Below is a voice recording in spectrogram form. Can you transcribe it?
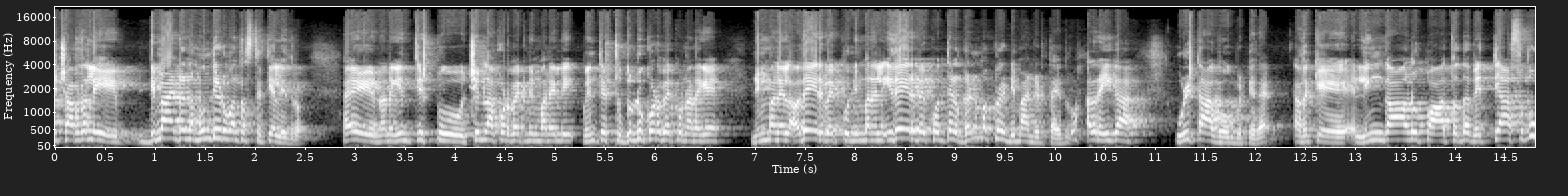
ವಿಚಾರದಲ್ಲಿ ಡಿಮ್ಯಾಂಡ್ ಅನ್ನು ಮುಂದಿಡುವಂಥ ಸ್ಥಿತಿಯಲ್ಲಿದ್ದರು ಏಯ್, ನನಗೆ ಇಂತಿಷ್ಟು ಚಿನ್ನ ಕೊಡ್ಬೇಕು ನಿಮ್ಮ ಮನೇಲಿ, ಇಂತಿಷ್ಟು ದುಡ್ಡು ಕೊಡಬೇಕು ನನಗೆ ನಿಮ್ಮ ಮನೇಲಿ ಅದೇ ಇರಬೇಕು ನಿಮ್ಮ ಮನೇಲಿ ಇದೇ ಇರಬೇಕು ಅಂತೇಳಿ ಗಂಡು ಮಕ್ಕಳು ಡಿಮ್ಯಾಂಡ್ ಇಡ್ತಾ ಇದ್ರು. ಆದರೆ ಈಗ ಉಲ್ಟಾಗಿ ಹೋಗ್ಬಿಟ್ಟಿದೆ. ಅದಕ್ಕೆ ಲಿಂಗಾನುಪಾತದ ವ್ಯತ್ಯಾಸವೂ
